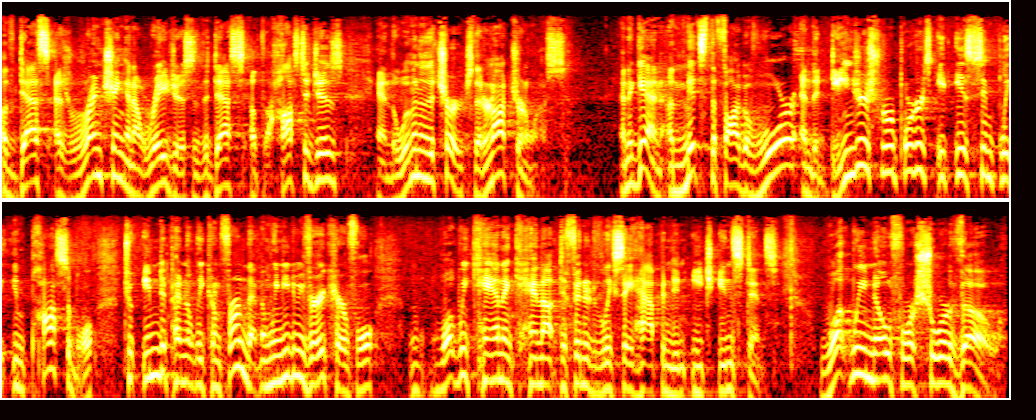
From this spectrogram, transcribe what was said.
of deaths as wrenching and outrageous as the deaths of the hostages and the women in the church that are not journalists. And again, amidst the fog of war and the dangers for reporters, it is simply impossible to independently confirm that. And we need to be very careful what we can and cannot definitively say happened in each instance. What we know for sure, though,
